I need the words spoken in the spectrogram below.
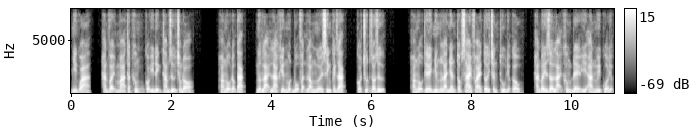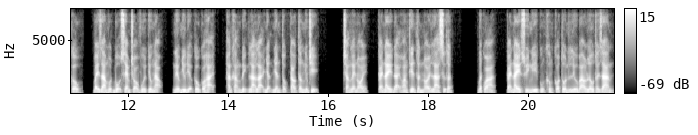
nhìn qua, hắn vậy mà thật không có ý định tham dự trong đó. Hoang nộ động tác, ngược lại là khiến một bộ phận lòng người sinh cảnh giác, có chút do dự. Hoang nộ thế nhưng là nhân tộc sai phái tới c h ấ n thủ địa cầu, hắn bây giờ lại không để ý an nguy của địa cầu, bày ra một bộ xem trò vui kiêu ngạo, nếu như địa cầu có hại, hắn khẳng định là lại nhận nhân tộc cao tầng nghiêm trị. Chẳng lẽ nói, cái này đại hoang thiên thần nói là sự thật? Bất quá, cái này suy nghĩ cũng không có tồn lưu bao lâu thời gian,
